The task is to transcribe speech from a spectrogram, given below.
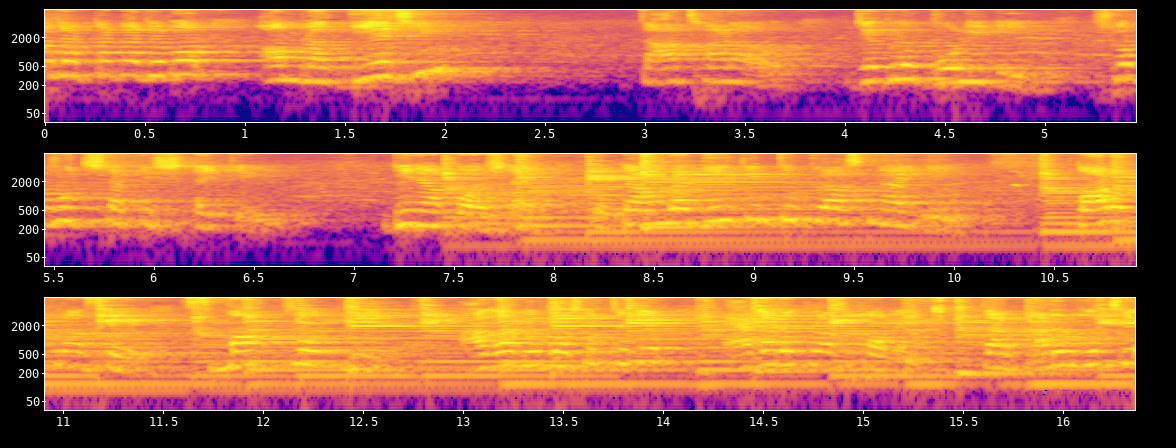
হাজার টাকা দেব, আমরা দিয়েছি। তাছাড়াও, যেগুলো বলিনি, সবুজ সাথী সাইকেল বিনা পয়সায়। ওটা আমরা দিই, কিন্তু ক্লাস নাইনে বারো ক্লাসে স্মার্টফোন দিই আগামী বছর থেকে এগারো ক্লাস পাবে তার কারণ হচ্ছে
